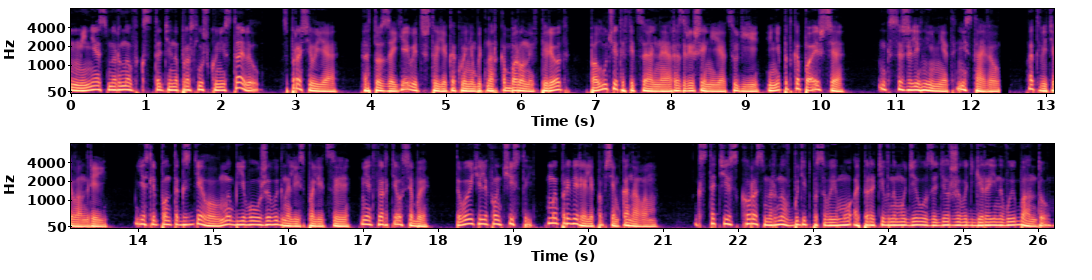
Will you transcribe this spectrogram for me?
Меня Смирнов, кстати, на прослушку не ставил? Спросил я. А то заявит, что я какой-нибудь наркобароны вперед, получит официальное разрешение от судьи и не подкопаешься. К сожалению, нет, не ставил, ответил Андрей. Если б он так сделал, мы бы его уже выгнали из полиции, не отвертелся бы. Твой телефон чистый, мы проверяли по всем каналам. Кстати, скоро Смирнов будет по своему оперативному делу задерживать героиновую банду.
